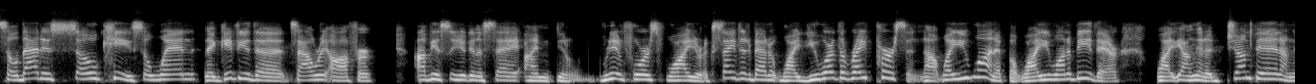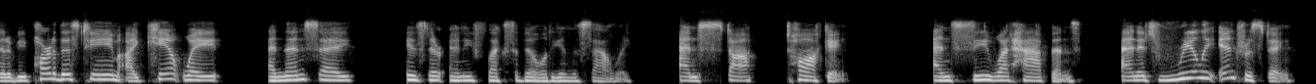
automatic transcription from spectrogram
So that is so key. So when they give you the salary offer, obviously you're going to say, I'm, you know, reinforce why you're excited about it, why you are the right person, not why you want it, but why you want to be there. Why I'm going to jump in, I'm going to be part of this team. I can't wait. And then say, is there any flexibility in the salary? And stop talking and see what happens. And it's really interesting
